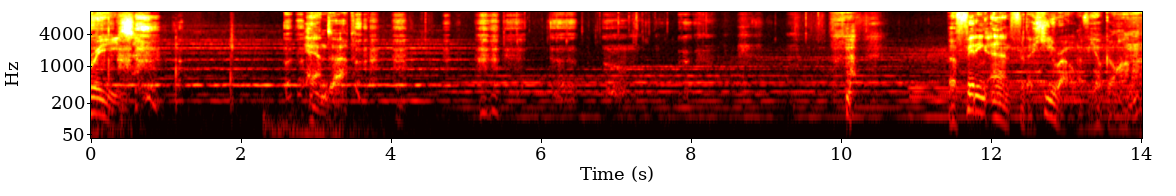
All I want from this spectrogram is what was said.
Freeze. Hands up. A fitting end for the hero of Yokohama.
